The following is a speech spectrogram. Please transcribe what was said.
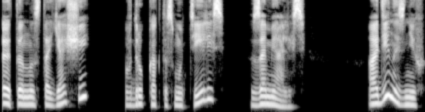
«это настоящий?», вдруг как-то смутились, замялись. Один из них,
